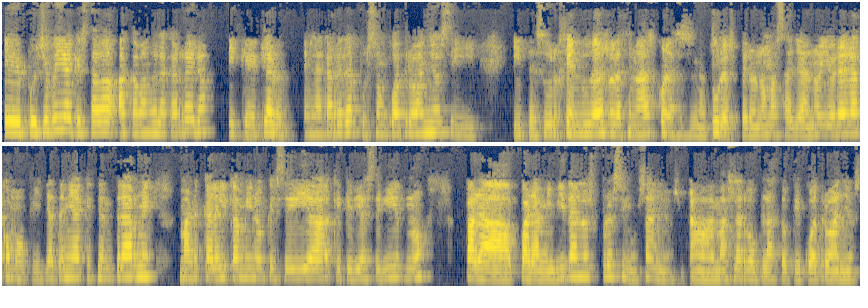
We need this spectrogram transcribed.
Eh, pues yo veía que estaba acabando la carrera y que, claro, en la carrera pues son cuatro años y, te surgen dudas relacionadas con las asignaturas, pero no más allá, ¿no? Y ahora era como que ya tenía que centrarme, marcar el camino que, seguía, que quería seguir, ¿no? Para, para mi vida en los próximos años, a más largo plazo que cuatro años.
